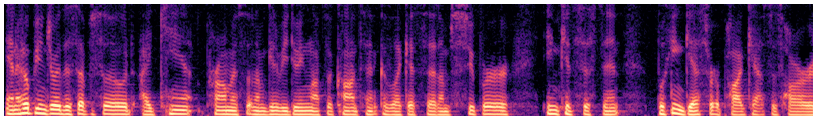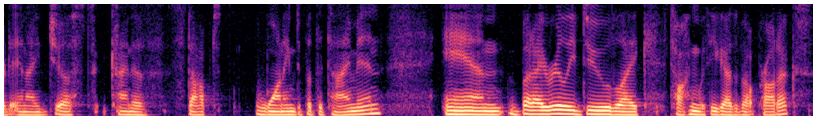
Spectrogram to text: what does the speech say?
And I hope you enjoyed this episode. I can't promise that I'm going to be doing lots of content because, like I said, I'm super inconsistent. Booking guests for a podcast is hard, and I just kind of stopped wanting to put the time in. And but I really do like talking with you guys about products.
